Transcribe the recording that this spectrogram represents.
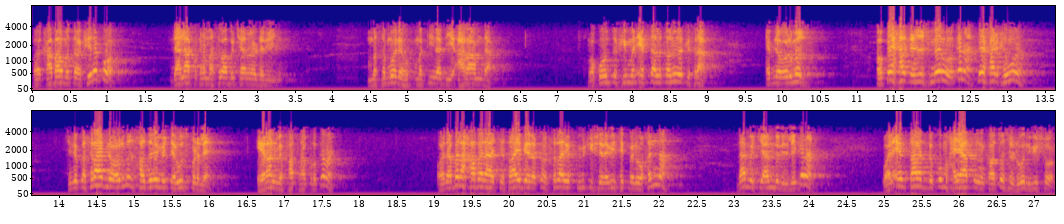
فقابا متوفيركو دا لا فكنا مسوا بچانا لدري مسمون حكمتين دي آرام دا وكنت في من افتى القانون الكفرة ابن ورمز وفي حالك جسمير وكنا في حالك هو سيدو كسرى ابن ورمز حضرين من جروس پڑلے ایران میں فتح کرو کنا اور بلا خبر ہے کہ صاحب رسول صلی اللہ علیہ شروی سک بنو خلنا دا مچی عمد لیلی کنا ولئن طرد بكم حیات قطو سے جون ویشون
